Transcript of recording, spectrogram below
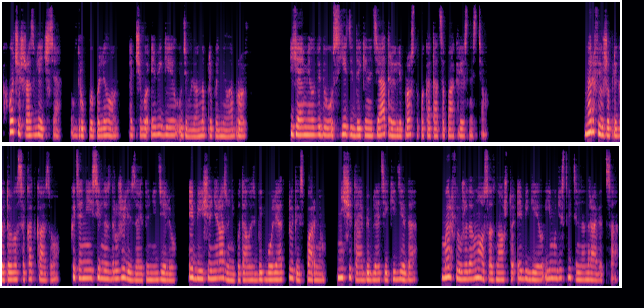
«Хочешь развлечься?» – вдруг выпалил он отчего Эбигейл удивленно приподняла бровь. Я имел в виду съездить до кинотеатра или просто покататься по окрестностям. Мерфи уже приготовился к отказу. Хотя они и сильно сдружились за эту неделю, Эбби еще ни разу не пыталась быть более открытой с парнем, не считая библиотеки деда. Мерфи уже давно осознал, что Эбигейл ему действительно нравится.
